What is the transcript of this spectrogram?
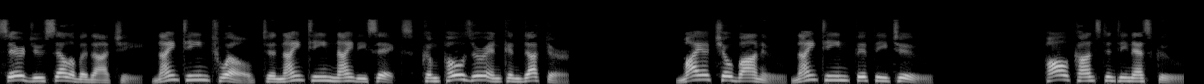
Sergiu Celibidache, 1912–1996, composer and conductor. Maya Ciobanu, 1952. Paul Constantinescu,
